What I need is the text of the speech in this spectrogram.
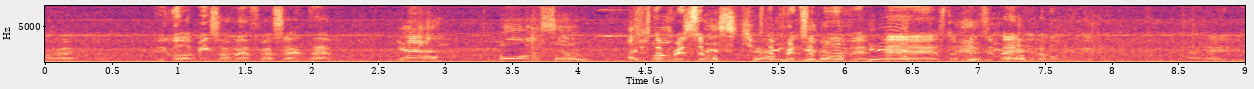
Alright. You gotta be somewhere for a certain time? Yeah, but also I It's just the booked this It's the principle you know? of it. Yeah. yeah, it's the principle of the whole thing. I hate you.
